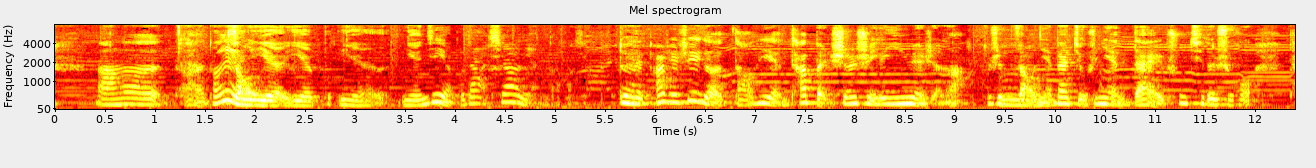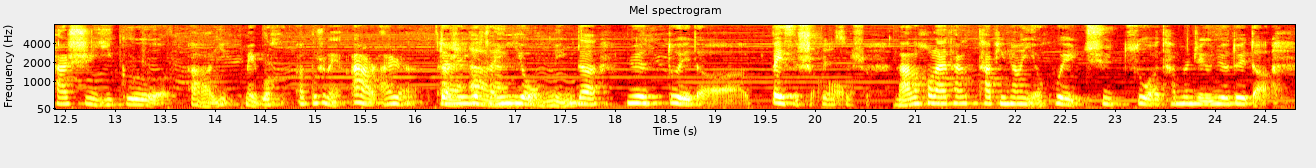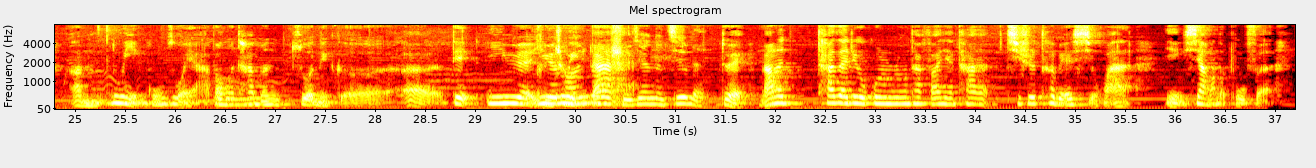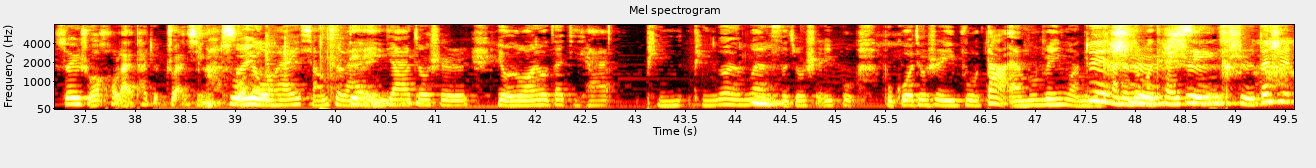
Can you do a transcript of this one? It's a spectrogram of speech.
完了啊，导演也也不也年纪也不大，七二年的好像。对，而且这个导演他本身是一个音乐人啊，就是早年代九十年代初期的时候，他是一个呃一美国呃不是美爱尔兰人，他是一个很有名的乐队的贝斯手。贝斯手完了，后来他他平常也会去做他们这个乐队的嗯录影工作呀，包括他们做那个呃电音乐音乐录影带段时间的积累。对，完了，他在这个过程中，他发现他其实特别喜欢影像的部分，所以说后来他就转型做。所以我还想起来，电影人家就是有的网友在底下评评论《Once》就是一部，不过就是一部大 MV 嘛，你看的那么开心，是是，但是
